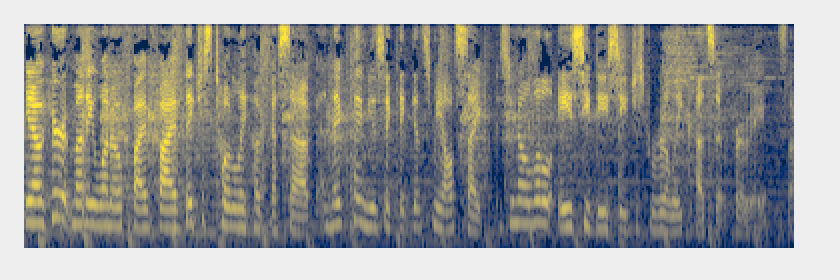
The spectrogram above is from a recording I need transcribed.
You know, here at Money 1055, they just totally hook us up and they play music that gets me all psyched because, you know, a little ACDC just really cuts it for me. So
